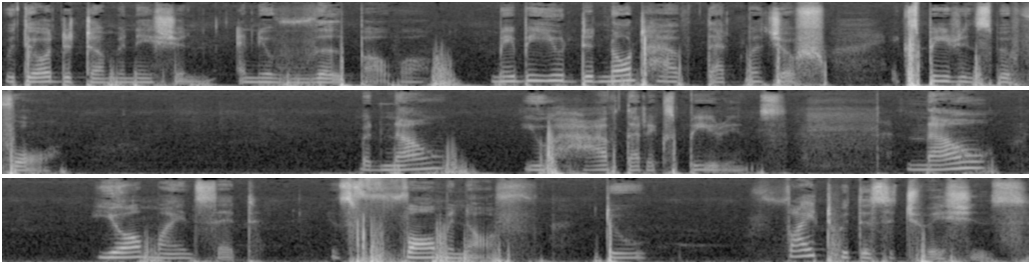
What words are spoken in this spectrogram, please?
with your determination and your willpower. Maybe you did not have that much of experience before, but now you have that experience. Now your mindset is firm enough to fight with the situations.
